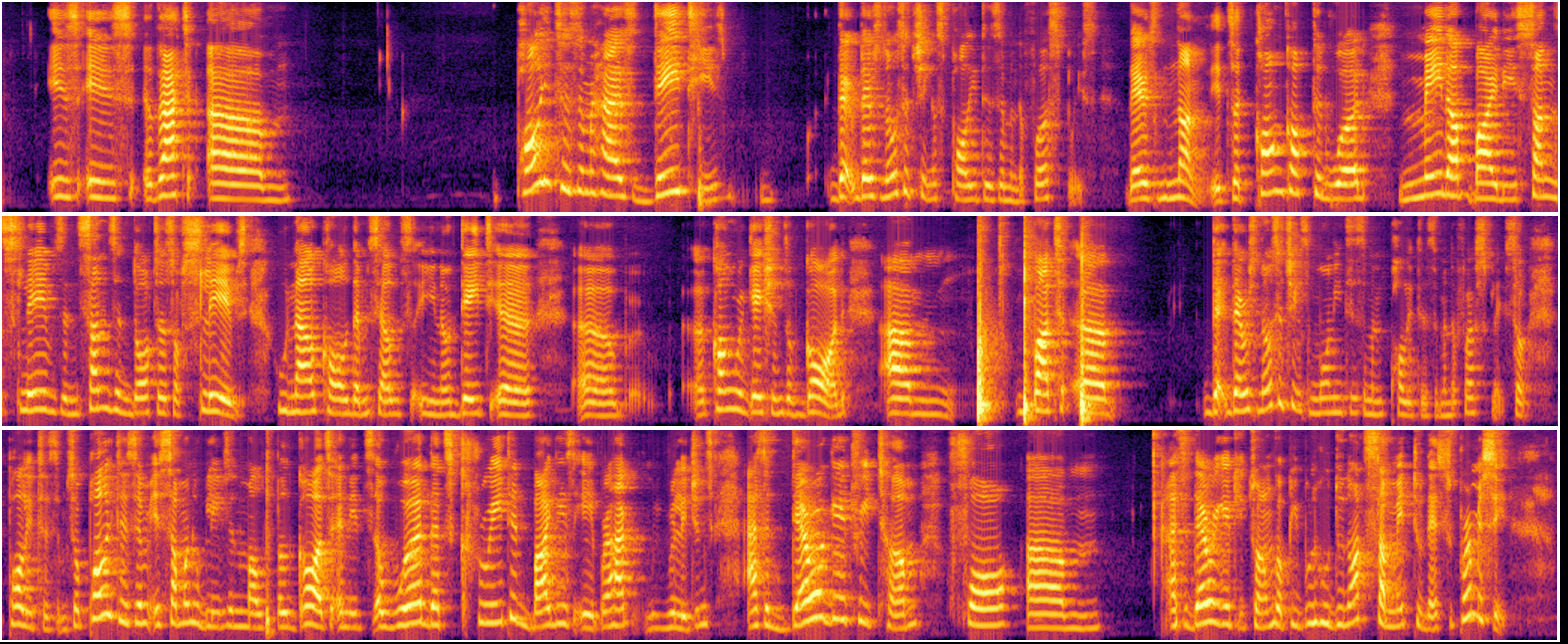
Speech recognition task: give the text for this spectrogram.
is is that um, polytheism has deities there, there's no such thing as polytheism in the first place. There's none. It's a concocted word made up by these sons, slaves, and sons and daughters of slaves who now call themselves, you know, date uh, uh, uh, congregations of God. Um, but uh, th- there is no such thing as monotheism and polytheism in the first place. So, polytheism. So, polytheism is someone who believes in multiple gods, and it's a word that's created by these Abraham religions as a derogatory term for. Um, as a derogatory term for people who do not submit to their supremacy.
